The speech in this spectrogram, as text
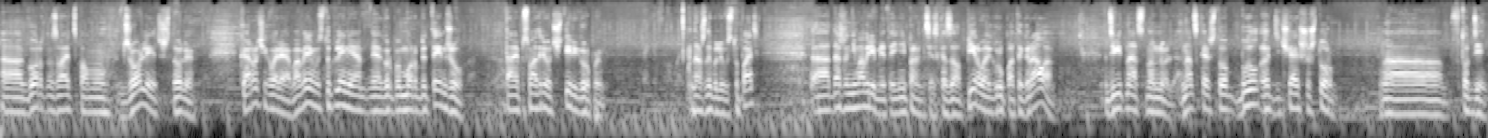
Э, город называется, по-моему, Джоли, что ли. Короче говоря, во время выступления э, группы Morbid Angel, там я посмотрел четыре группы, должны были выступать. А, даже не во время, это я неправильно тебе сказал. Первая группа отыграла 19.00. Надо сказать, что был э, дичайший шторм э, в тот день.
